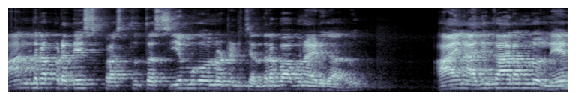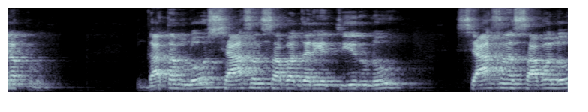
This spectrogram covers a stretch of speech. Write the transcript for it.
ఆంధ్రప్రదేశ్ ప్రస్తుత సీఎంగా ఉన్నటువంటి చంద్రబాబు నాయుడు గారు ఆయన అధికారంలో లేనప్పుడు గతంలో శాసనసభ జరిగే తీరును శాసనసభలో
